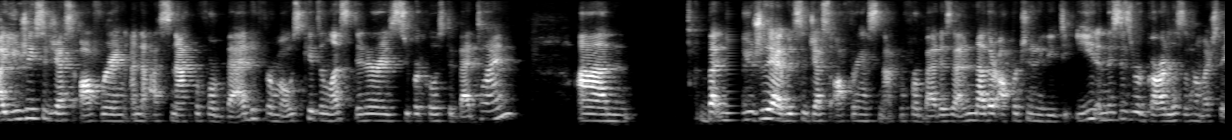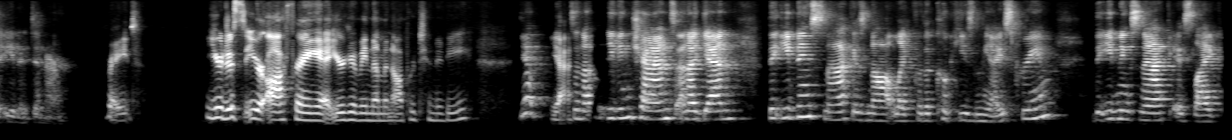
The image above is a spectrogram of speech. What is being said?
I usually suggest offering a, a, snack before bed for most kids, unless dinner is super close to bedtime. Um, but usually I would suggest offering a snack before bed is another opportunity to eat. And this is regardless of how much they ate at dinner. Right. You're just you're offering it, you're giving them an opportunity. Yep. Yeah. It's another eating chance. And again, the evening snack is not like for the cookies and the ice cream. The evening snack is like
